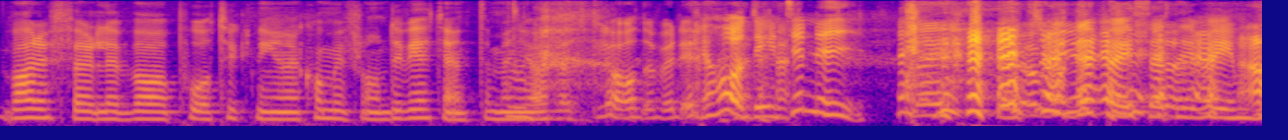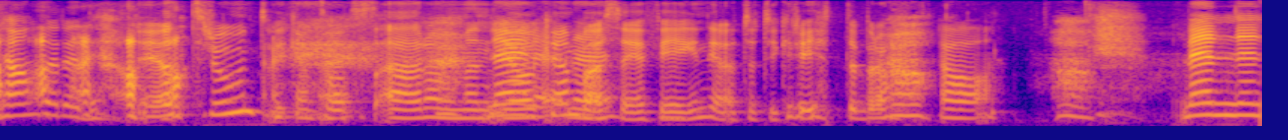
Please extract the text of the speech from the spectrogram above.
varför eller var påtryckningarna kommer ifrån, det vet jag inte. Men jag är väldigt glad över det. Jaha, det är inte ni. Nej, Jag trodde faktiskt att ni var inblandade det. jag tror inte vi kan ta åt oss äran, men Nej, jag nej, kan bara nej. säga för egen del att jag tycker det är jättebra. Ja. Men eh,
